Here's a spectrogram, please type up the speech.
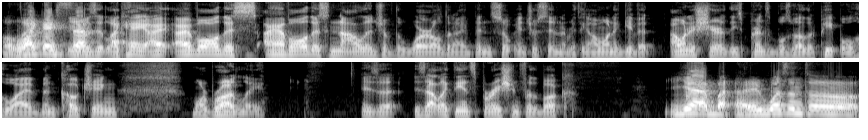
like, like I said, was it like, hey, I, I have all this, I have all this knowledge of the world, and I've been so interested in everything. I want to give it, I want to share these principles with other people who I have been coaching more broadly. Is it is that like the inspiration for the book? Yeah, but uh, it wasn't a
